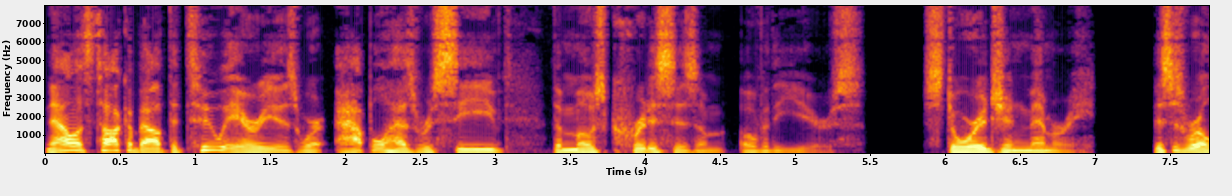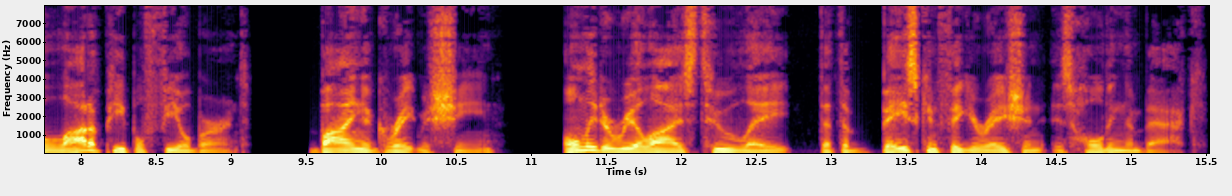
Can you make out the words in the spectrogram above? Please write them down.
Now let's talk about the two areas where Apple has received the most criticism over the years. Storage and memory. This is where a lot of people feel burned. Buying a great machine, only to realize too late that the base configuration is holding them back.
